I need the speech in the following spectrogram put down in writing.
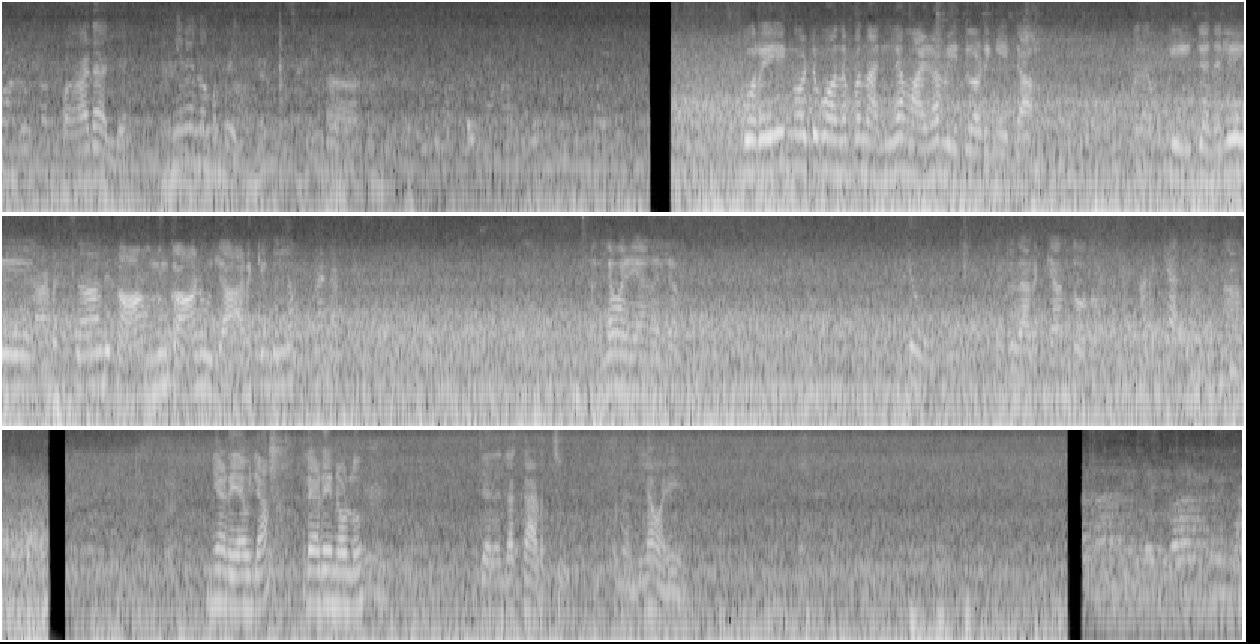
ഉണ്ട് പാടല്ലേ? ഇങ്ങനെ നോക്കുമ്പോഴേ കുറേ ഇങ്ങോട്ട് പോന്നപ്പോൾ നല്ല മഴ പെയ്തു തുടങ്ങിയിട്ടാ. അപ്പൊ നമുക്ക് ഈ ജനൽ അടച്ചാൽ ഒന്നും കാണൂല. അടയ്ക്കണ്ടല്ലോ? നല്ല മഴയാണല്ലോ. ഇത് അടയ്ക്കാൻ തോന്നുന്നു അടയ്ക്കാം ആ ഇനി അടയാവില്ല ഇത്ര അടയണുള്ളൂ ജനലൊക്കെ അടച്ചു. ഇപ്പം നല്ല മഴയാണ്.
